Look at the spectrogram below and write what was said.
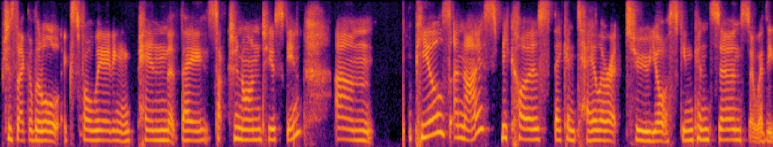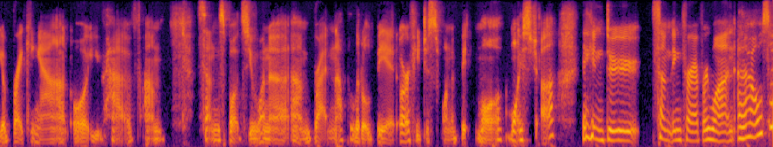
which is like a little exfoliating pen that they suction onto your skin. Um, peels are nice because they can tailor it to your skin concerns. So whether you're breaking out or you have um, sunspots you want to um, brighten up a little bit, or if you just want a bit more moisture, they can do something for everyone. And I also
